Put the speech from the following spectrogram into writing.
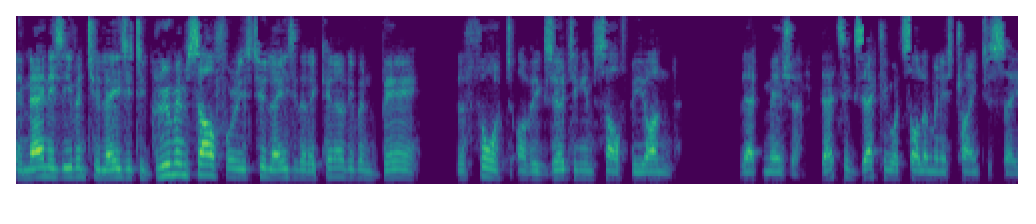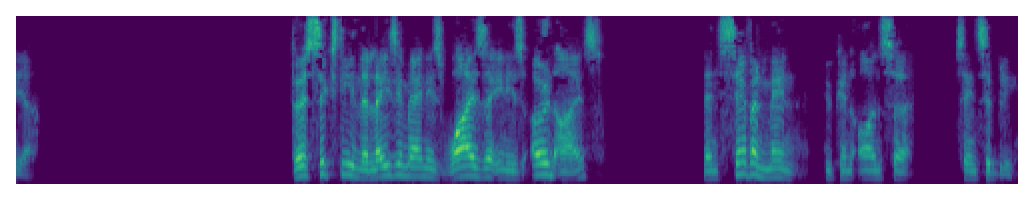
a man is even too lazy to groom himself or he is too lazy that he cannot even bear the thought of exerting himself beyond that measure. That's exactly what Solomon is trying to say here. Verse 16, the lazy man is wiser in his own eyes than seven men who can answer sensibly.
